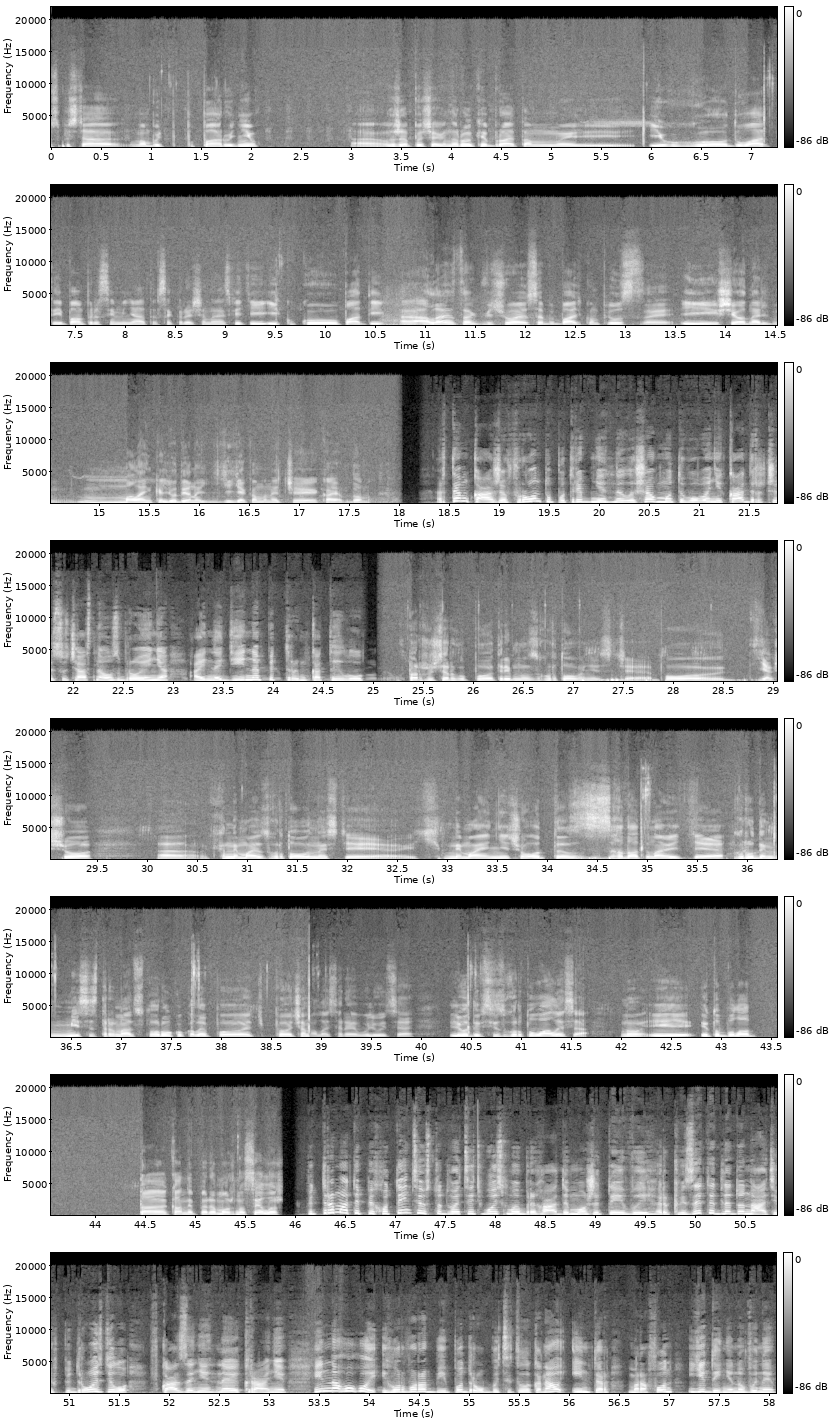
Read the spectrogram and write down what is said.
Спустя, мабуть, пару днів вже почав і на руки брати, там, і, годувати, і памперси міняти, все коротше на світі, і ку- купати. Але так відчуваю себе батьком, плюс е, і ще одна маленька людина, яка мене чекає вдома. Артем каже, фронту потрібні не лише вмотивовані кадри чи сучасне озброєння, а й надійна підтримка тилу. В першу чергу потрібна згуртованість, е, бо якщо немає згуртованості, е, немає нічого. От е, згадати навіть е, грудень місяць 13-го року, коли починалася революція, люди всі згуртувалися, ну і, і то була така непереможна сила. Підтримати піхотинців 128-ї бригади можете і ви. Реквізити для донатів підрозділу вказані на екрані. Інна Гогой, Ігор Воробій. Подробиці телеканал Інтер. Марафон. Єдині новини.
